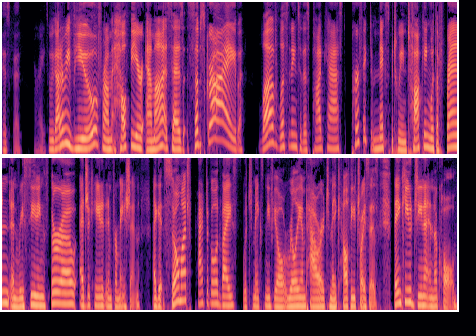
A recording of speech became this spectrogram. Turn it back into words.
It's good. So we got a review from Healthier Emma. It says, subscribe. Love listening to this podcast. Perfect mix between talking with a friend and receiving thorough, educated information. I get so much practical advice, which makes me feel really empowered to make healthy choices. Thank you, Gina and Nicole.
